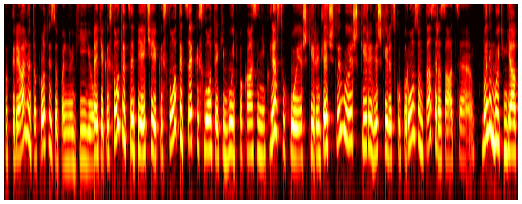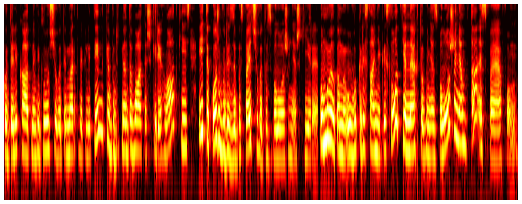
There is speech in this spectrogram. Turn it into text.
антибактеріальну та протизапальну дію. Треті кислоти це PHA кислоти, це кислоти, які будуть показані для сухої шкіри, для чутливої шкіри, для шкіри з купорозом та з. Вони будуть м'яко, делікатно відлущувати мертві клітинки, будуть надавати шкірі гладкість і також будуть забезпечувати зволоження шкіри. Помилками у використанні кислот є нехтування зволоженням та СПФом.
